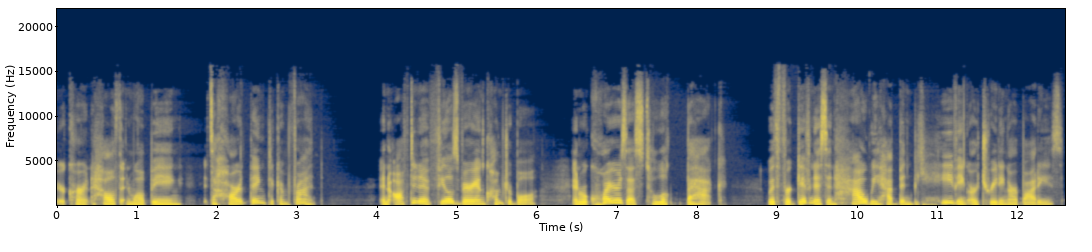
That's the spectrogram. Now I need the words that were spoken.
your current health and well being, it's a hard thing to confront. And often it feels very uncomfortable and requires us to look back with forgiveness in how we have been behaving or treating our bodies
